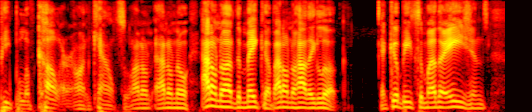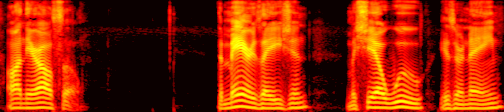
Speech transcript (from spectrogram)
people of color on council. I don't. I don't know. I don't know how the makeup. I don't know how they look. There could be some other Asians on there also. The mayor is Asian. Michelle Wu is her name.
